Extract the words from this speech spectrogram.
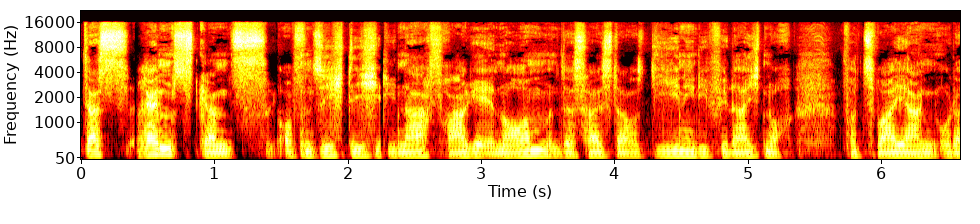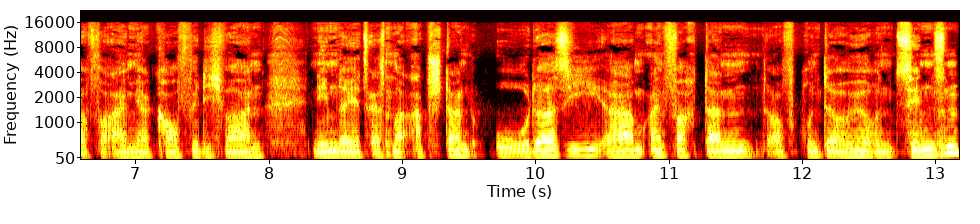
Das bremst ganz offensichtlich die Nachfrage enorm. Das heißt auch diejenigen, die vielleicht noch vor zwei Jahren oder vor einem Jahr kaufwillig waren, nehmen da jetzt erstmal Abstand oder sie haben einfach dann aufgrund der höheren Zinsen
